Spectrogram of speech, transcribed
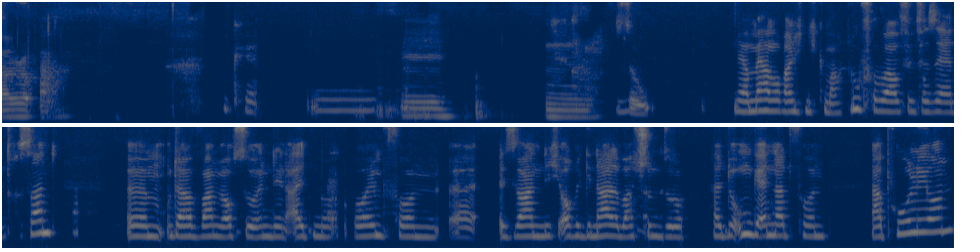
Europa. Okay. Mm. Hm. So. Ja, mehr haben wir auch eigentlich nicht gemacht. Louvre war auf jeden Fall sehr interessant. Ähm, und da waren wir auch so in den alten Räumen von, äh, es waren nicht original, aber schon so halt nur umgeändert von Napoleon,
